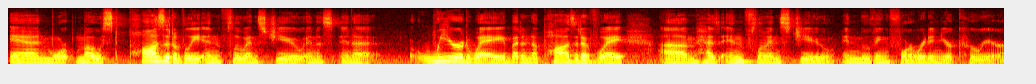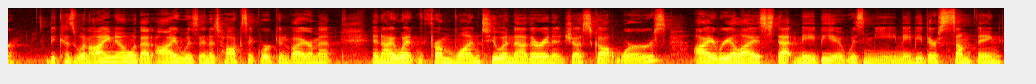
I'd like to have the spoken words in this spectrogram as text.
and more most positively influenced you in a, in a weird way, but in a positive way, um, has influenced you in moving forward in your career. Because when I know that I was in a toxic work environment and I went from one to another and it just got worse, I realized that maybe it was me. Maybe there's something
